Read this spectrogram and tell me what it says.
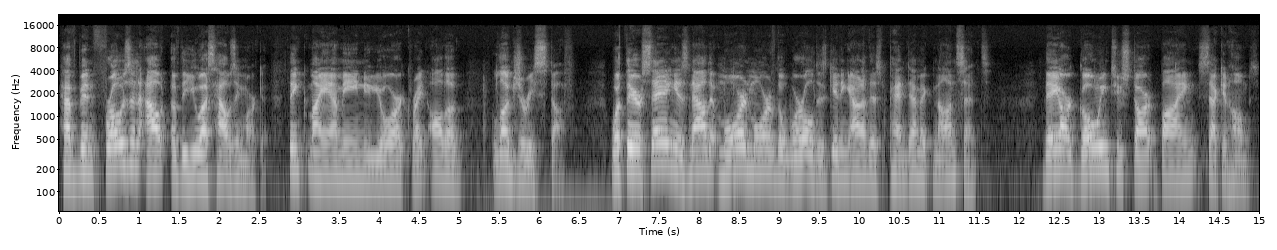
have been frozen out of the US housing market. Think Miami, New York, right? All the luxury stuff. What they're saying is now that more and more of the world is getting out of this pandemic nonsense, they are going to start buying second homes.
